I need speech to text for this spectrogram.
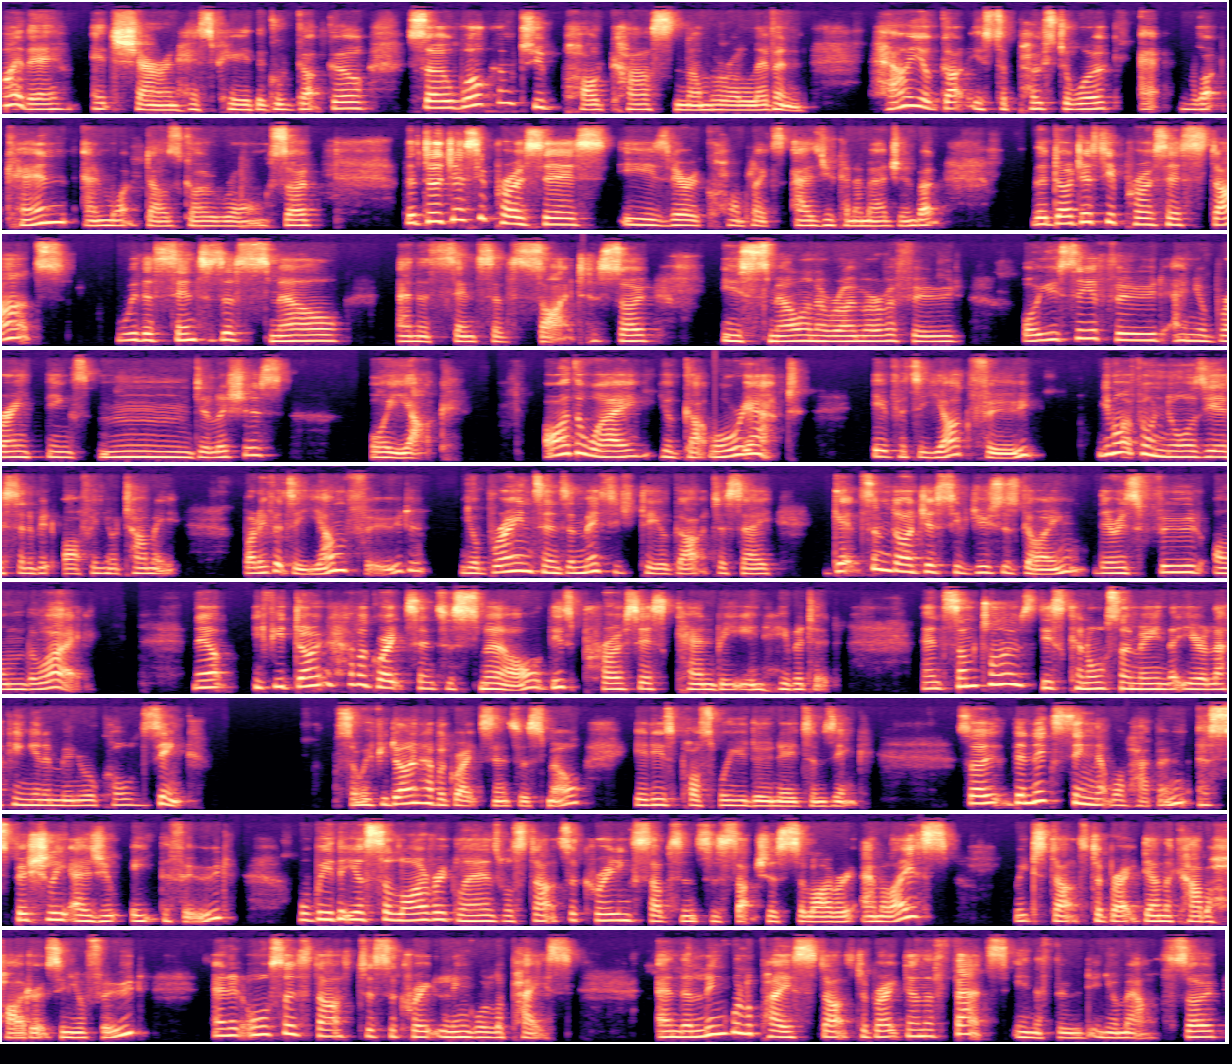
Hi there, it's Sharon Hesp the Good Gut Girl. So, welcome to podcast number 11 How Your Gut is Supposed to Work at What Can and What Does Go Wrong. So, the digestive process is very complex, as you can imagine, but the digestive process starts with the senses of smell and a sense of sight. So, you smell an aroma of a food, or you see a food and your brain thinks, mmm, delicious or yuck. Either way, your gut will react. If it's a yuck food, you might feel nauseous and a bit off in your tummy. But if it's a yum food, your brain sends a message to your gut to say, get some digestive juices going. There is food on the way. Now, if you don't have a great sense of smell, this process can be inhibited. And sometimes this can also mean that you're lacking in a mineral called zinc. So, if you don't have a great sense of smell, it is possible you do need some zinc. So, the next thing that will happen, especially as you eat the food, will be that your salivary glands will start secreting substances such as salivary amylase, which starts to break down the carbohydrates in your food. And it also starts to secrete lingual lipase. And the lingual lipase starts to break down the fats in the food in your mouth. So,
